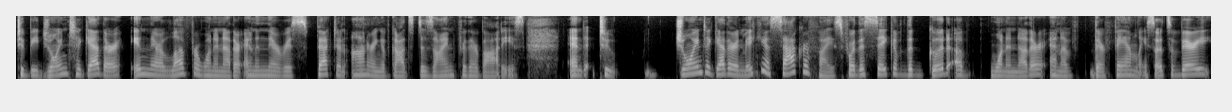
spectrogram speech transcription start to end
to be joined together in their love for one another and in their respect and honoring of God's design for their bodies. And to join together in making a sacrifice for the sake of the good of one another and of their family. So it's a very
